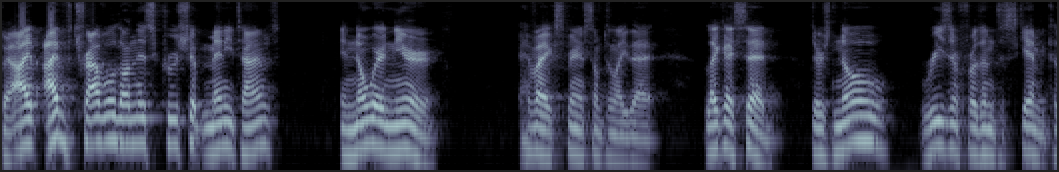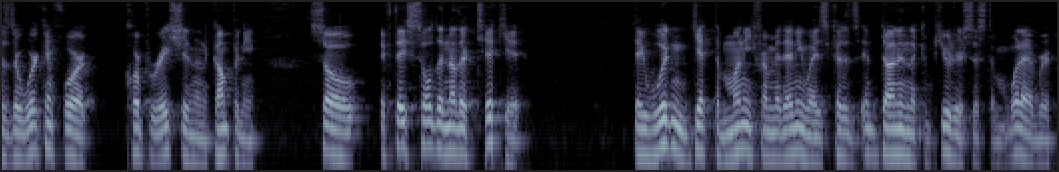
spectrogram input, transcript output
But I've I've traveled on this cruise ship many times, and nowhere near have I experienced something like that. Like I said, there's no reason for them to scam because they're working for a corporation and a company. So if they sold another ticket, they wouldn't get the money from it anyways because it's done in the computer system, whatever.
